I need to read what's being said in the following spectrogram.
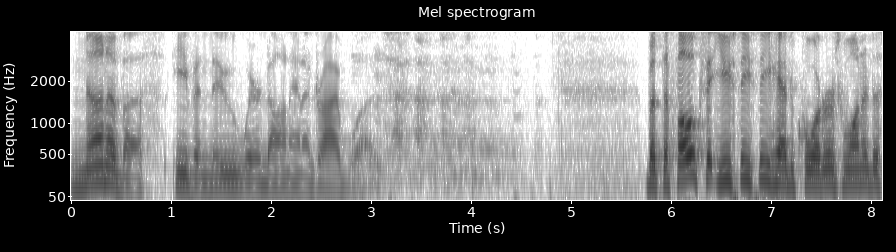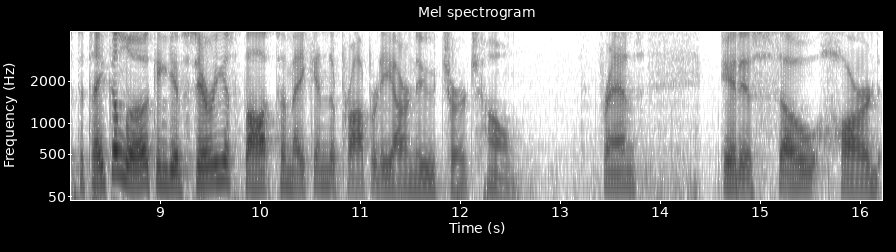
None of us even knew where Don Anna Drive was. But the folks at UCC headquarters wanted us to take a look and give serious thought to making the property our new church home. Friends, it is so hard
